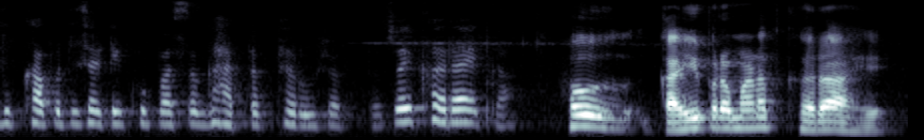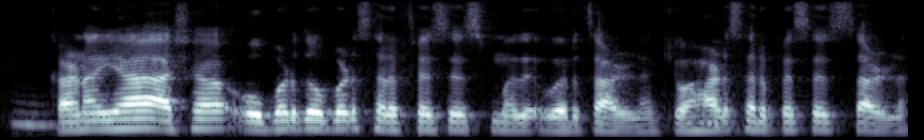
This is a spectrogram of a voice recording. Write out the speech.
दुखापतीसाठी खूप असं घातक ठरू शकतं सो हे खरं आहे का हो काही प्रमाणात खरं आहे हम्म. कारण ह्या अशा ओबडधोबड सरफेसेस मध्ये वर चालणं किंवा हार्ड सरफेसेस चालणं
